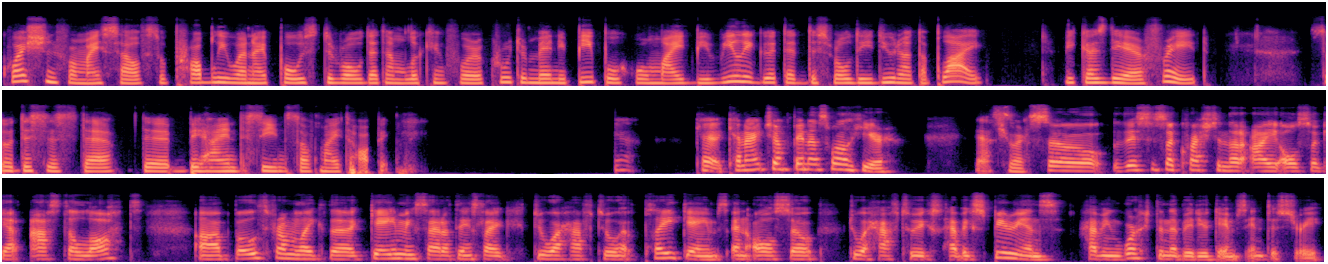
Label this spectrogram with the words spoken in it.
question for myself. So probably when i post the role that i'm looking for a recruiter many people who might be really good at this role they do not apply because they are afraid. So this is the the behind the scenes of my topic. Yeah. Okay. Can I jump in as well here? Yes. Sure. So this is a question that I also get asked a lot, uh, both from like the gaming side of things, like do I have to play games, and also do I have to ex- have experience having worked in the video games industry?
